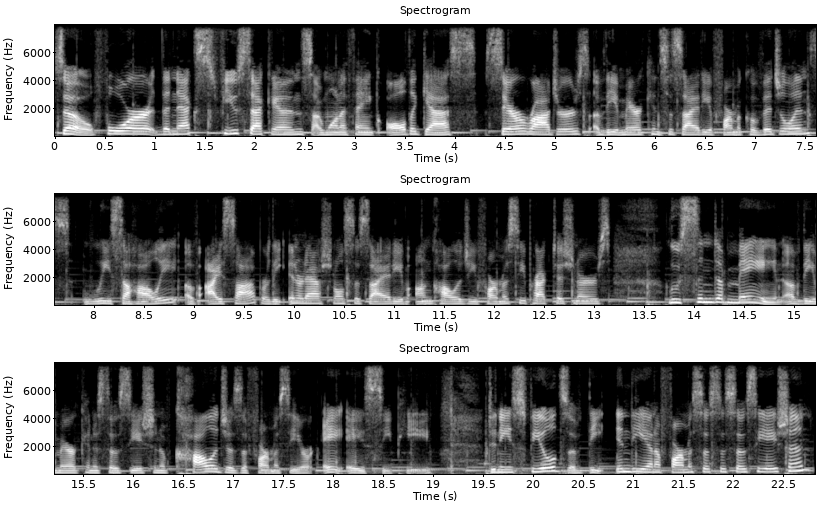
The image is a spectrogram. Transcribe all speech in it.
So, for the next few seconds, I want to thank all the guests Sara Rogers of the American Society of Pharmacovigilance, Lisa Holle of ISOPP, or the International Society of Oncology Pharmacy Practitioners, Lucinda Maine of the American Association of Colleges of Pharmacy, or AACP, Denise Fields of the Indiana Pharmacists Association,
